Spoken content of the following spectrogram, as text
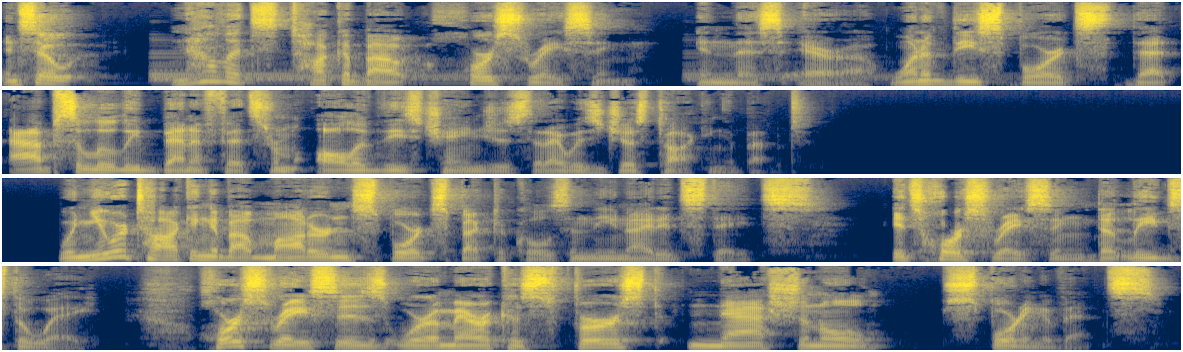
And so now let's talk about horse racing in this era, one of these sports that absolutely benefits from all of these changes that I was just talking about. When you are talking about modern sports spectacles in the United States, it's horse racing that leads the way. Horse races were America's first national sporting events.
